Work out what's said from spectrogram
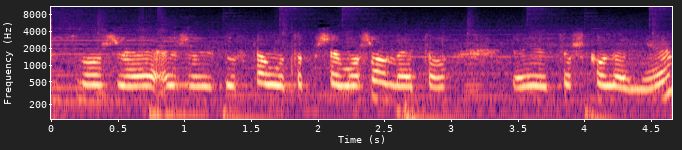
pismo, że, że zostało to przełożone, to, to szkolenie.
